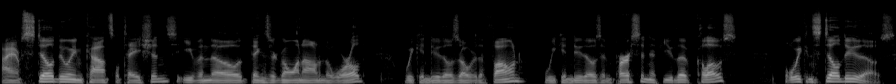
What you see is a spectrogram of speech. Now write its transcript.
I am still doing consultations, even though things are going on in the world. We can do those over the phone. We can do those in person if you live close, but we can still do those.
